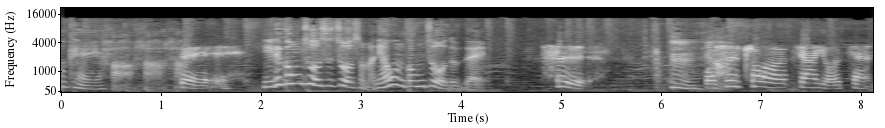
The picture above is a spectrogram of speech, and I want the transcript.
OK，好好好。对，你的工作是做什么？你要问工作对不对？是，嗯，我是做加油站。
